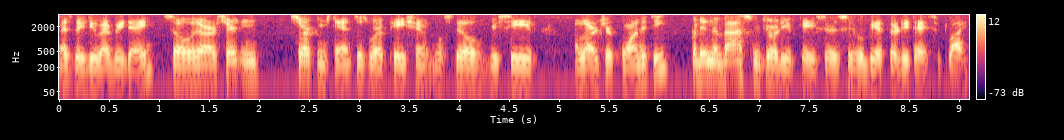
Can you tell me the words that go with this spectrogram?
as they do every day. So there are certain circumstances where a patient will still receive a larger quantity, but in the vast majority of cases, it will be a 30 day supply.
